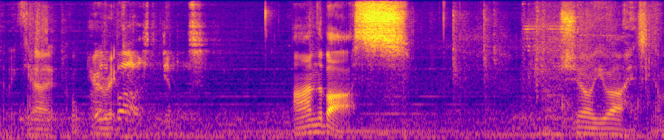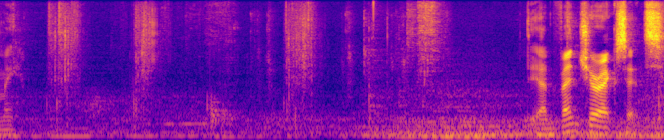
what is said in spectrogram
There we go. Oh, You're the boss. I'm the boss. I'm sure you are hitting on me. The adventure exits.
